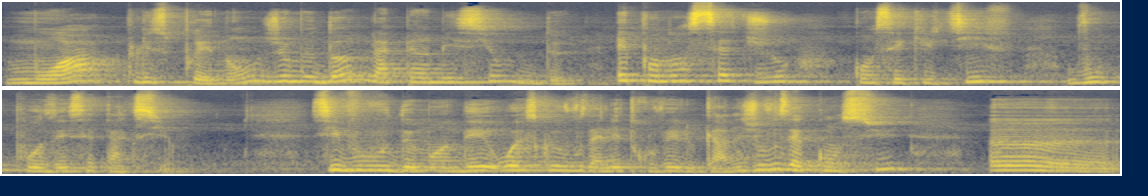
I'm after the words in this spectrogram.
moi plus prénom, je me donne la permission de. Et pendant sept jours consécutifs, vous posez cette action. Si vous vous demandez où est-ce que vous allez trouver le carnet, je vous ai conçu un,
